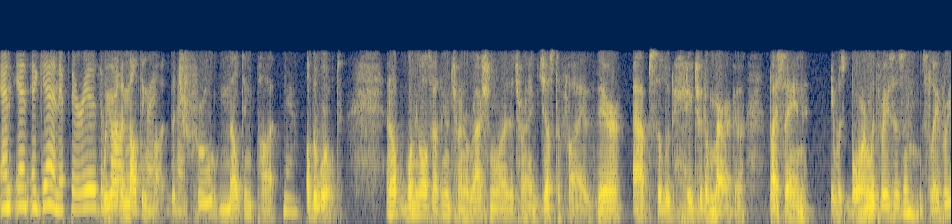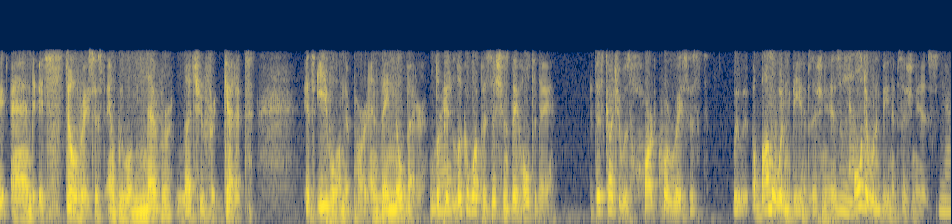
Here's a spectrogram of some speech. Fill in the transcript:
and and again if there is a we are the melting right, pot, the right. true melting pot of the world. And one thing also, I think they're trying to rationalize, they're trying to justify their absolute hatred of America by saying it was born with racism, slavery, and it's still racist, and we will never let you forget it. It's evil on their part, and they know better. Look Right. at look at what positions they hold today. If this country was hardcore racist, we, Obama wouldn't be in the position he is. No. Holder wouldn't be in the position he is. No.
